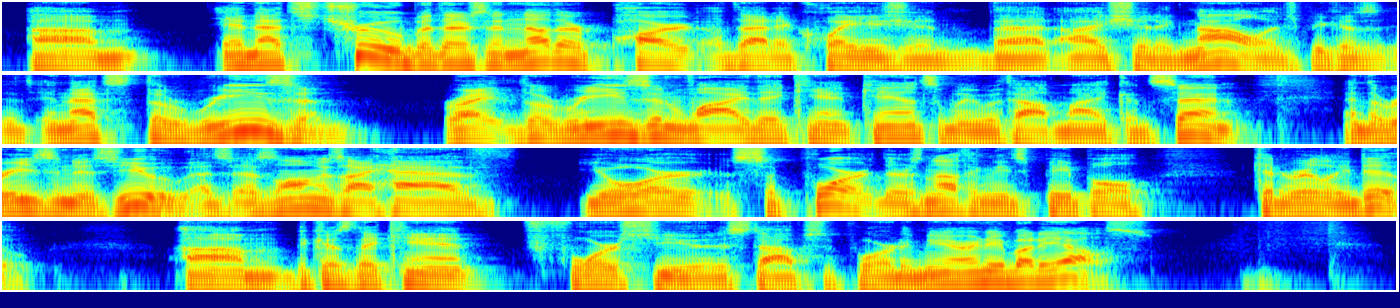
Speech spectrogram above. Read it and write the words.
Um, and that's true, but there's another part of that equation that I should acknowledge because, and that's the reason, right? The reason why they can't cancel me without my consent, and the reason is you. As, as long as I have your support, there's nothing these people can really do um, because they can't force you to stop supporting me or anybody else.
